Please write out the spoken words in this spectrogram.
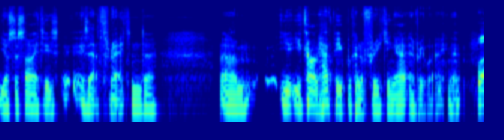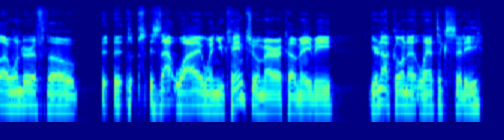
your society is, is at threat and uh, um, you, you can't have people kind of freaking out everywhere you know? Well I wonder if though is that why when you came to America maybe you're not going to Atlantic City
